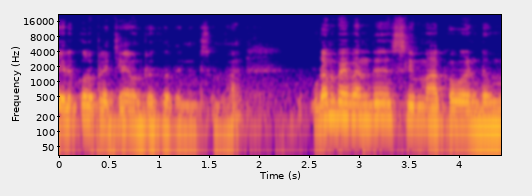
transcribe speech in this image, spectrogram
பேருக்கு ஒரு பிரச்சனை ஒன்று இருக்கிறது என்று சொன்னால் உடம்பை வந்து ஸ்லிம் ஆக்க வேண்டும்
